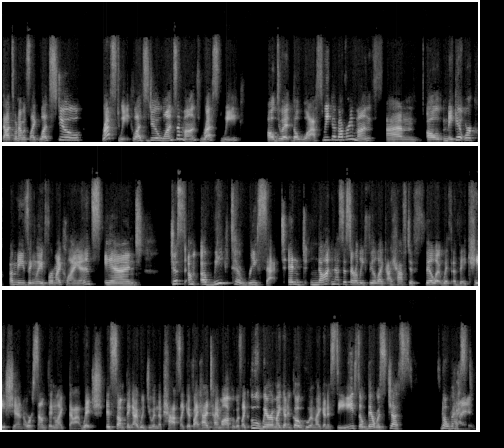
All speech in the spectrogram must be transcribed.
that's when I was like, let's do rest week. Let's do once a month rest week. I'll do it the last week of every month. Um, I'll make it work amazingly for my clients and just um, a week to reset and not necessarily feel like I have to fill it with a vacation or something like that, which is something I would do in the past. Like if I had time off, it was like, ooh, where am I going to go? Who am I going to see? So there was just no rest. Right.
